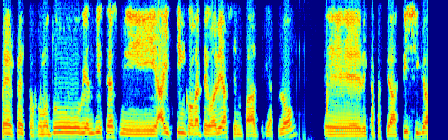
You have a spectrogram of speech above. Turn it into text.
Perfecto. Como tú bien dices, mi, hay cinco categorías en triatlón, eh, discapacidad física,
